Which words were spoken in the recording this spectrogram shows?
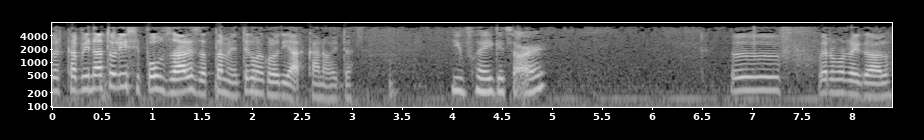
Quel cabinato lì si può usare esattamente come quello di Arkanoid. You play guitar? Uff, era un regalo.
